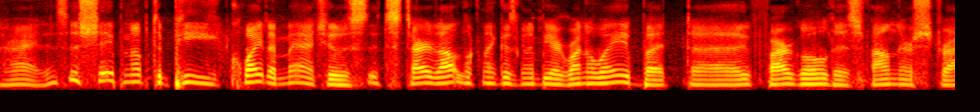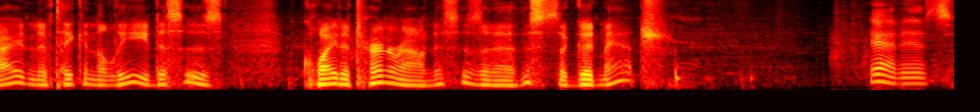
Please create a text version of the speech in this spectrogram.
All right, this is shaping up to be quite a match. It was. It started out looking like it was going to be a runaway, but uh, Fargold has found their stride and have taken the lead. This is quite a turnaround. This is a this is a good match. Yeah, it is.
